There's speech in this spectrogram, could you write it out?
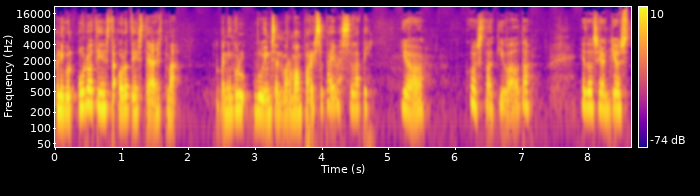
mä niin kuin odotin sitä, odotin sitä ja sitten mä, mä niin kuin luin sen varmaan parissa päivässä läpi. Joo, kuulostaa kivalta. Ja tosiaankin, jos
